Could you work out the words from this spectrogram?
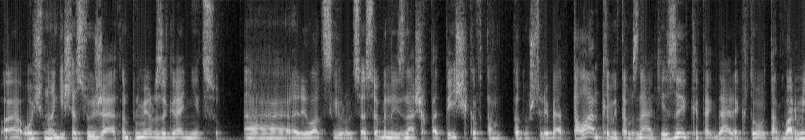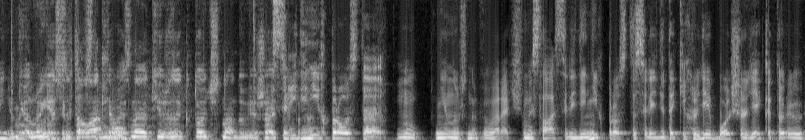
А очень многие сейчас уезжают, например, за границу, э, релацируются, особенно из наших подписчиков, там, потому что ребята талантливые, там, знают язык и так далее, кто там в Армению, не, ну, если талантливые знают язык, точно надо уезжать. Среди туда. них просто, ну, не нужно выворачивать мои слова, среди них просто, среди таких людей больше людей, которые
